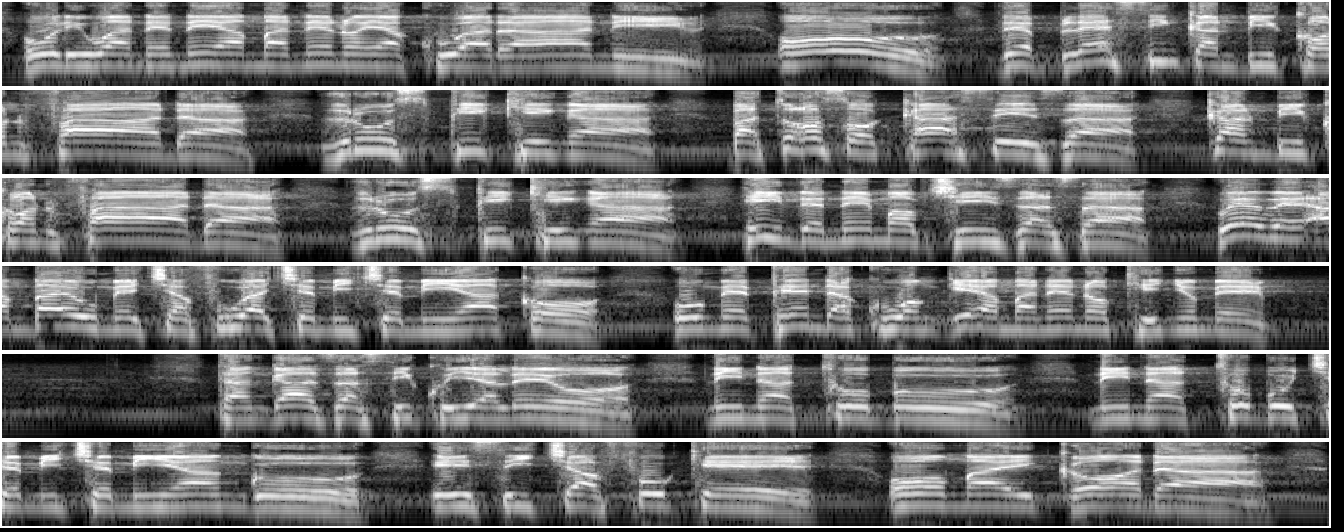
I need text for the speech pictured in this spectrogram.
uliwanenea maneno ya kuwarani. Oh, the blessing can be conferred through speaking, but also curses can be conferred through speaking in the name of Jesus. Wewe ambaye umechafua chemichemi yako, umependa kuongea maneno kinyume tangaza siku ya leo, ninatubu, ninatubu, chemichemi yangu isichafuke. Oh my God,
